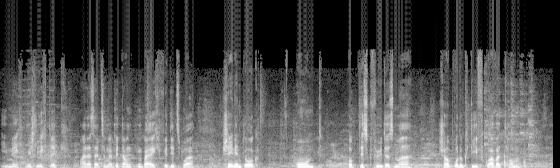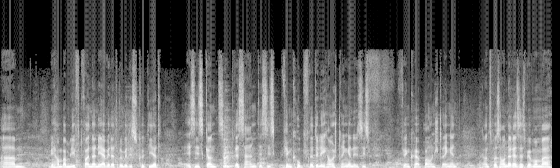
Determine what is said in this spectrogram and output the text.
Ich möchte mich schlichtweg einerseits einmal bedanken bei euch für die zwei schönen Tage und habe das Gefühl, dass wir schon produktiv gearbeitet haben. Ähm, wir haben beim Liftfahren dann eher wieder darüber diskutiert. Es ist ganz interessant, es ist für den Kopf natürlich anstrengend, es ist für den Körper anstrengend. Ganz was anderes, als wenn man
